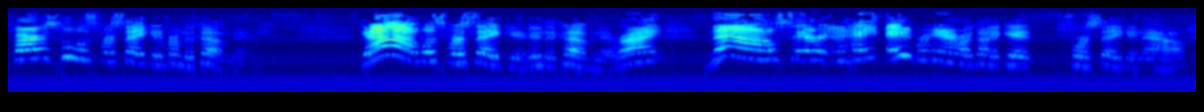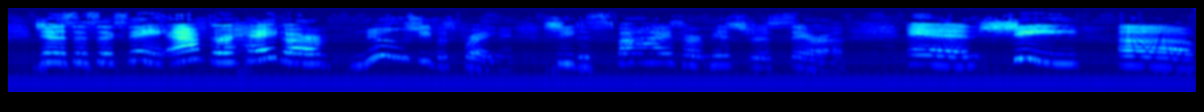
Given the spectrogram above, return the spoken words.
First, who was forsaken from the covenant? God was forsaken in the covenant, right? Now, Sarah and Abraham are going to get forsaken now. Genesis 16, after Hagar knew she was pregnant, she despised her mistress Sarah. And she uh,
